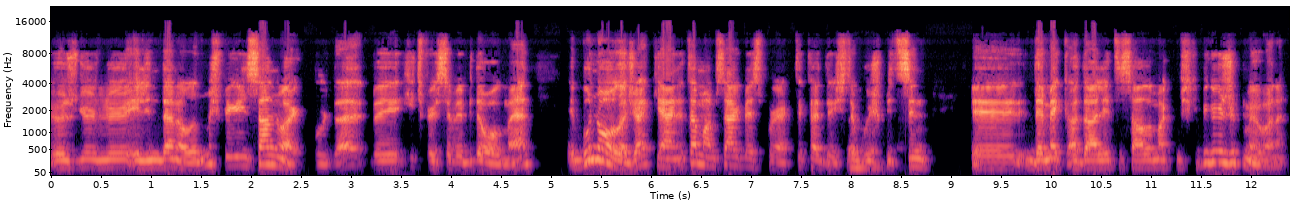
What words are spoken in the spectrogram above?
özgürlüğü elinden alınmış bir insan var burada ve hiçbir sebebi de olmayan e, bu ne olacak? Yani tamam serbest bıraktık hadi işte bu iş bitsin e, demek adaleti sağlamakmış gibi gözükmüyor bana.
